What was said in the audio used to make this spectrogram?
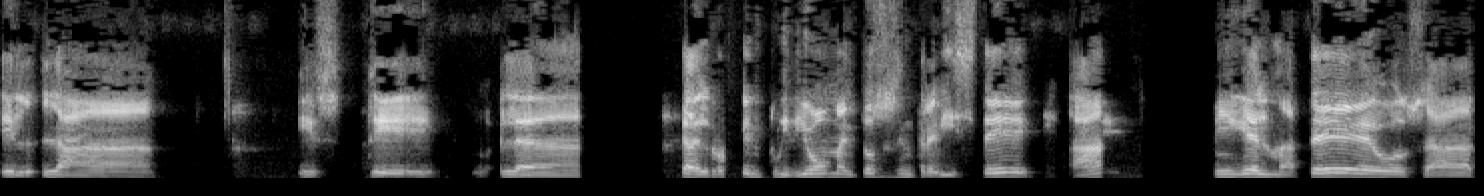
el, la, este, la, del rock en tu idioma, entonces entrevisté a Miguel Mateos, a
